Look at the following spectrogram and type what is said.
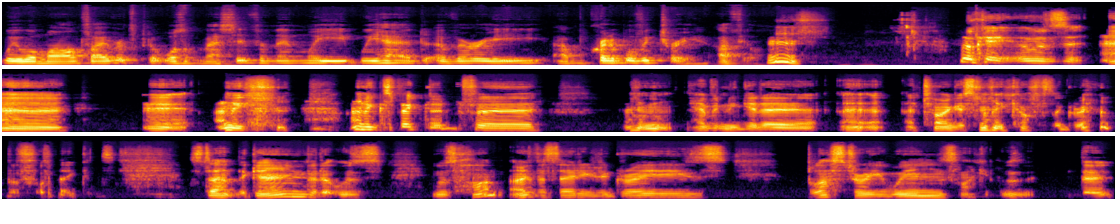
we were mild favourites, but it wasn't massive, and then we we had a very um, credible victory. I feel. Look, it was uh, yeah, une- unexpected for um, having to get a, a, a tiger snake off the ground before they could start the game, but it was it was hot, over thirty degrees, blustery winds. Like it was the,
